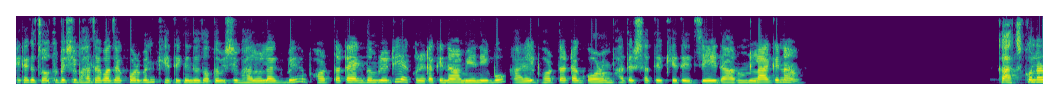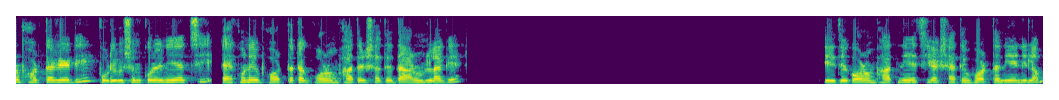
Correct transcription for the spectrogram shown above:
এটাকে যত বেশি ভাজা ভাজা করবেন, খেতে কিন্তু তত বেশি ভালো লাগবে। ভর্তাটা একদম রেডি এখন এটাকে নামিয়ে নিব। আর এই ভর্তাটা গরম ভাতের সাথে খেতে যেই দারুণ লাগে না। কাঁচকলার ভর্তা রেডি পরিবেশন করে নিয়েছি। এখন এই ভর্তাটা গরম ভাতের সাথে দারুণ লাগে। এই যে গরম ভাত নিয়েছি আর সাথে ভর্তা নিয়ে নিলাম।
